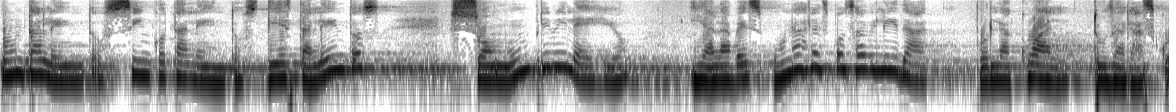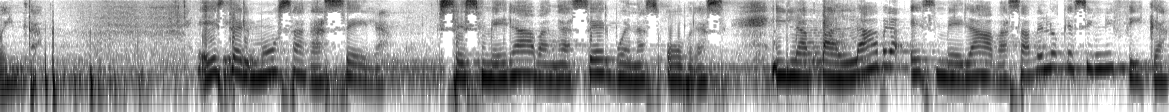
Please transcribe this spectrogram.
un talento, cinco talentos, diez talentos, son un privilegio y a la vez una responsabilidad por la cual tú darás cuenta. Esta hermosa gacela se esmeraba en hacer buenas obras. Y la palabra esmeraba, ¿sabe lo que significa?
